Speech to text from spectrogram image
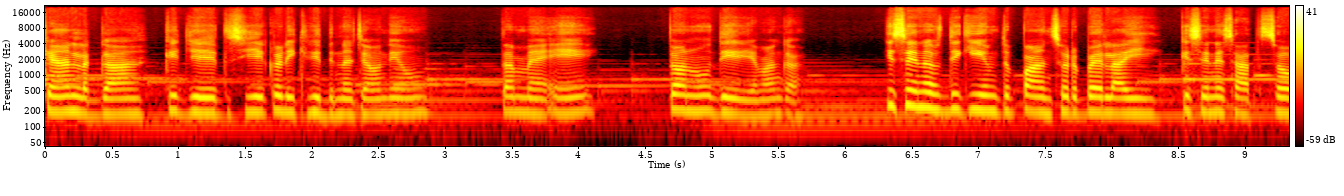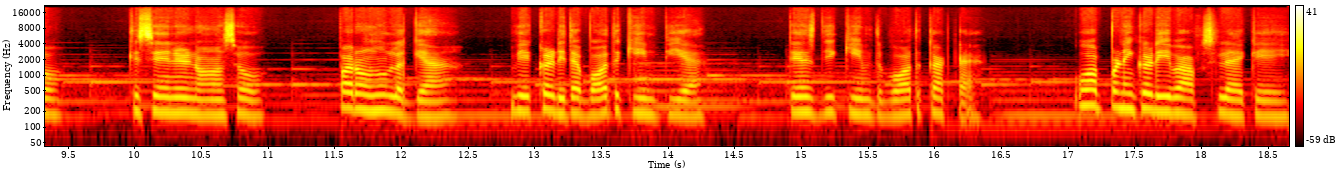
ਕਹਿਣ ਲੱਗਾ ਕਿ ਜੇ ਤੁਸੀਂ ਇਹ ਘੜੀ ਖਰੀਦਣਾ ਚਾਹੁੰਦੇ ਹੋ, ਤਾਂ ਮੈਂ ਇਹ ਤੁਹਾਨੂੰ ਦੇ ਦੇਵਾਂਗਾ। ਕਿਸੇ ਨੇ ਉਸਦੀ ਕੀਮਤ 500 ਰੁਪਏ ਲਾਈ, ਕਿਸੇ ਨੇ 700 ਕਿਸੇ ਨੇ 900 ਪਰ ਉਹਨੂੰ ਲੱਗਿਆ ਵੀ ਇਹ ਘੜੀ ਤਾਂ ਬਹੁਤ ਕੀਮਤੀ ਹੈ ਤੇ ਇਸ ਦੀ ਕੀਮਤ ਬਹੁਤ ਘੱਟ ਹੈ। ਉਹ ਆਪਣੀ ਘੜੀ ਵਾਪਸ ਲੈ ਕੇ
